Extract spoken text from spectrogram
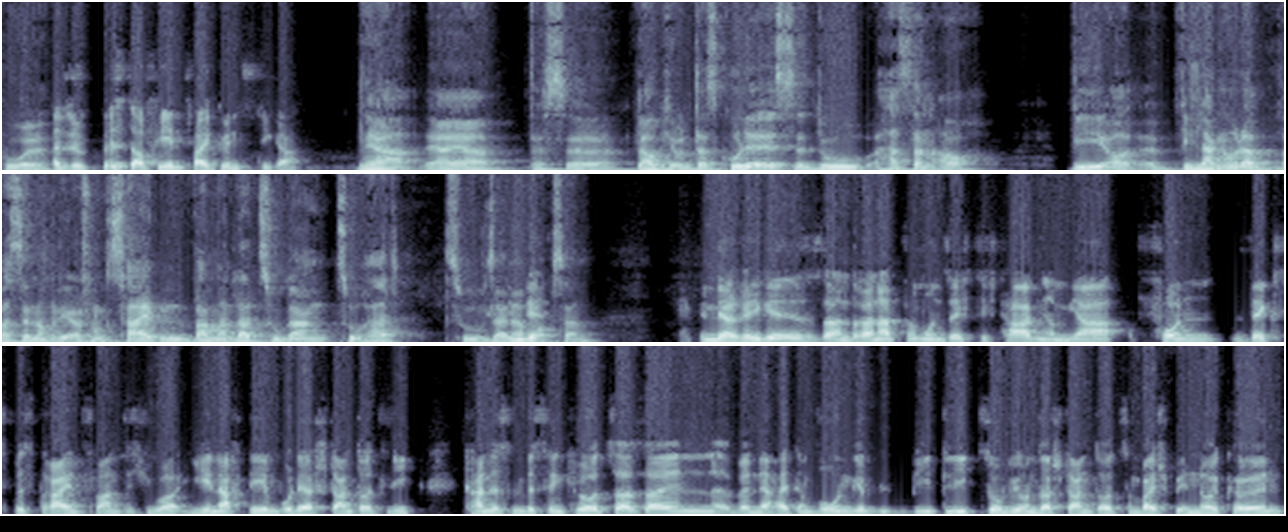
Cool. Also du bist auf jeden Fall günstiger. Ja, ja, ja, das äh, glaube ich. Und das Coole ist, du hast dann auch, wie, wie lange oder was sind noch die Öffnungszeiten, wann man da Zugang zu hat, zu seiner in der, Boxern? In der Regel ist es an 365 Tagen im Jahr von 6 bis 23 Uhr. Je nachdem, wo der Standort liegt, kann es ein bisschen kürzer sein. Wenn der halt im Wohngebiet liegt, so wie unser Standort zum Beispiel in Neukölln,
